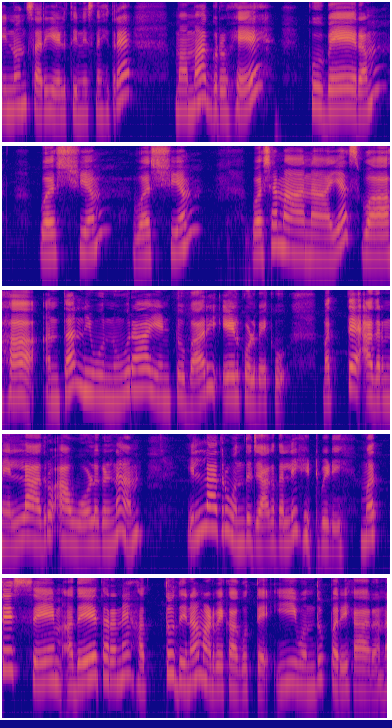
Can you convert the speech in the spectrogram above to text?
ಇನ್ನೊಂದು ಸಾರಿ ಹೇಳ್ತೀನಿ ಸ್ನೇಹಿತರೆ. ಮಮ ಗೃಹೆ ಕುಬೇರಂ ವಶ್ಯಂ ವಶ್ಯಂ ವಶಮಾನಾಯ ಸ್ವಾಹ ಅಂತ ನೀವು ನೂರ ಎಂಟು ಬಾರಿ ಹೇಳ್ಕೊಳ್ಬೇಕು. ಮತ್ತು ಅದನ್ನೆಲ್ಲಾದರೂ ಆ ಓಳುಗಳನ್ನ ಎಲ್ಲಾದರೂ ಒಂದು ಜಾಗದಲ್ಲಿ ಇಟ್ಬಿಡಿ. ಮತ್ತೆ ಸೇಮ್ ಅದೇ ಥರನೇ ಹತ್ತು ದಿನ ಮಾಡಬೇಕಾಗುತ್ತೆ ಈ ಒಂದು ಪರಿಹಾರನ.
